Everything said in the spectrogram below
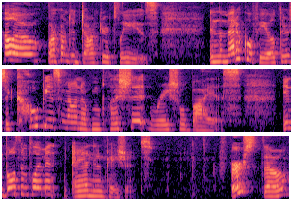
Hello, welcome to Doctor Please. In the medical field, there's a copious amount of implicit racial bias in both employment and in patients. First, though,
